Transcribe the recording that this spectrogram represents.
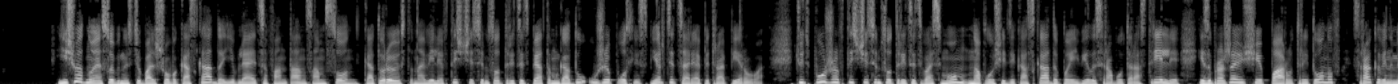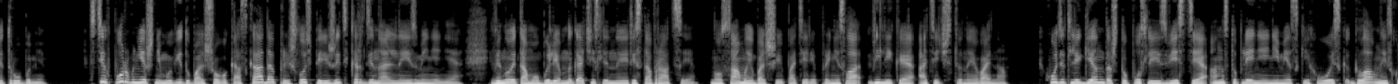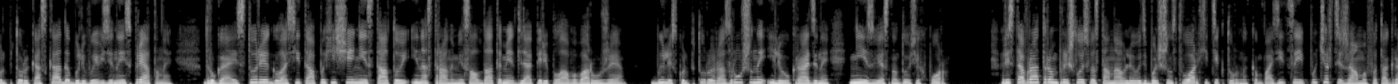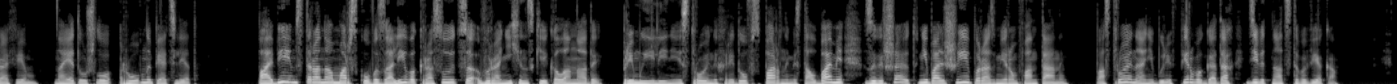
Еще одной особенностью Большого каскада является фонтан Самсон, который установили в 1735 году уже после смерти царя Петра I. Чуть позже, в 1738 на площади каскада появилась работа Растрелли, изображающая пару тритонов с раковинными трубами. С тех пор внешнему виду Большого каскада пришлось пережить кардинальные изменения. Виной тому были многочисленные реставрации, но самые большие потери принесла Великая Отечественная война. Ходит легенда, что после известия о наступлении немецких войск главные скульптуры каскада были вывезены и спрятаны. Другая история гласит о похищении статуй иностранными солдатами для переплава оружия. Были скульптуры разрушены или украдены, неизвестно до сих пор. Реставраторам пришлось восстанавливать большинство архитектурных композиций по чертежам и фотографиям. На это ушло ровно пять лет. По обеим сторонам морского залива красуются воронихинские колоннады, Прямые линии стройных рядов с парными столбами завершают небольшие по размерам фонтаны. Построены они были в первых годах XIX века.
